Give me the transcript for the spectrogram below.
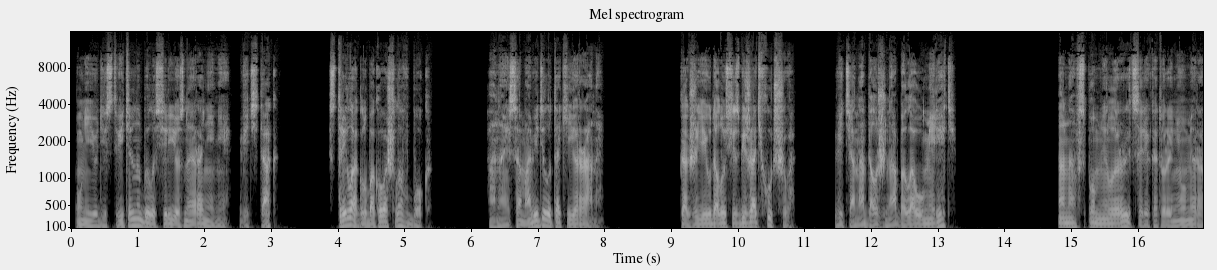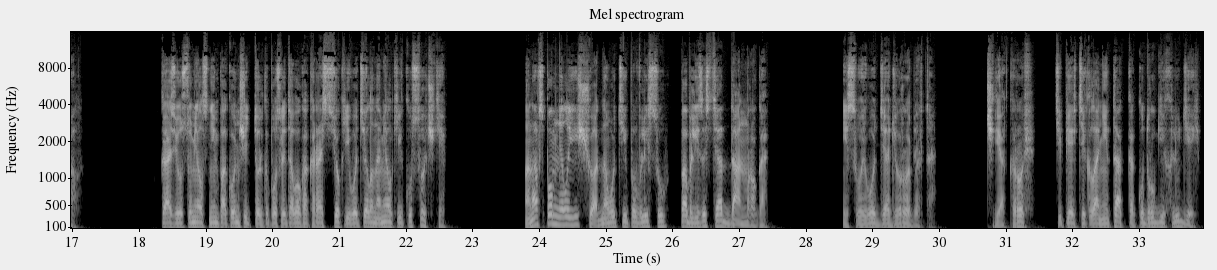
У нее действительно было серьезное ранение, ведь так? Стрела глубоко вошла в бок. Она и сама видела такие раны. Как же ей удалось избежать худшего? Ведь она должна была умереть. Она вспомнила рыцаря, который не умирал. Казиус сумел с ним покончить только после того, как рассек его тело на мелкие кусочки. Она вспомнила еще одного типа в лесу, поблизости от Данмрога. И своего дядю Роберта, чья кровь теперь текла не так, как у других людей.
